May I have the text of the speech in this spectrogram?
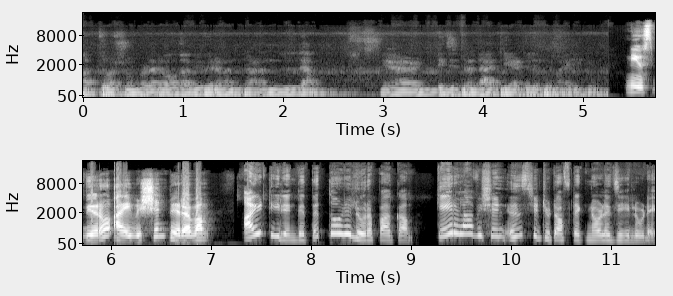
പത്ത് വർഷം മുമ്പുള്ള രോഗ വിവരം എന്താണെന്നെല്ലാം ഡിജിറ്റൽ ഡാറ്റയായിട്ട് ലഭ്യമായിരിക്കും. News bureau I vision Piravom. I T രംഗത്ത് തൊഴിലുറപ്പാക്കാം. കേരള വിഷൻ ഇൻസ്റ്റിറ്റ്യൂട്ട് ഓഫ് ടെക്നോളജിയിലൂടെ.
